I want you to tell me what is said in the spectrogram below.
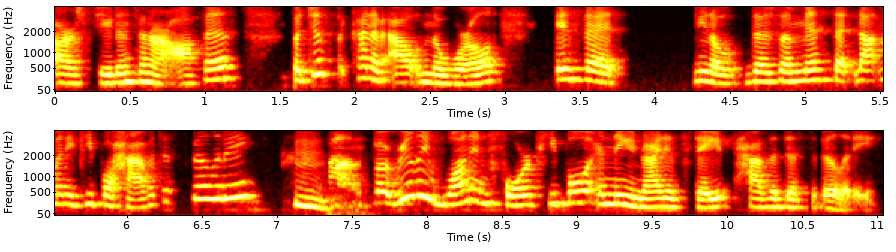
our students in our office, but just kind of out in the world, is that you know there's a myth that not many people have a disability, hmm. um, but really one in four people in the United States has a disability.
